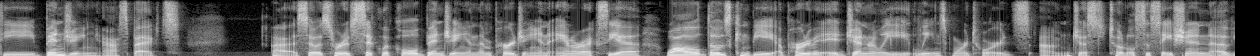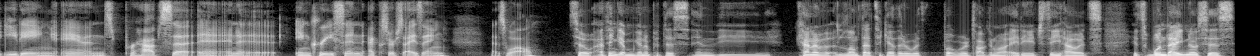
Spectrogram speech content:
the binging aspect. Uh, so it's sort of cyclical binging and then purging and anorexia. While those can be a part of it, it generally leans more towards um, just total cessation of eating and perhaps an a increase in exercising as well. So I think I'm going to put this in the kind of lump that together with what we're talking about ADHD, how it's it's one diagnosis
